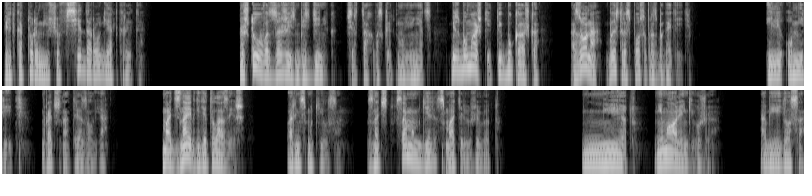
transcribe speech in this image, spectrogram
перед которым еще все дороги открыты. «Да что у вас за жизнь без денег?» — в сердцах воскликнул юнец. «Без бумажки ты букашка, а зона — быстрый способ разбогатеть». «Или умереть», — мрачно отрезал я. Мать знает, где ты лазаешь. Парень смутился. Значит, в самом деле с матерью живет. Нет, не маленький уже. Обиделся.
